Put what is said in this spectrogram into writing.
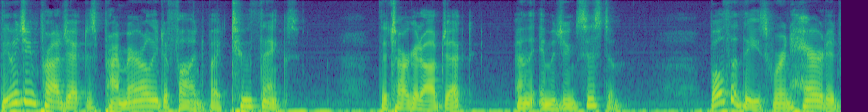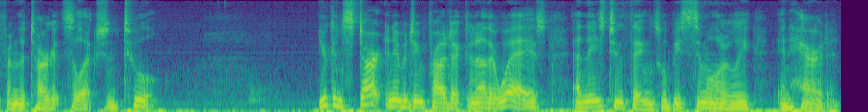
The imaging project is primarily defined by two things, the target object and the imaging system. Both of these were inherited from the target selection tool. You can start an imaging project in other ways, and these two things will be similarly inherited.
